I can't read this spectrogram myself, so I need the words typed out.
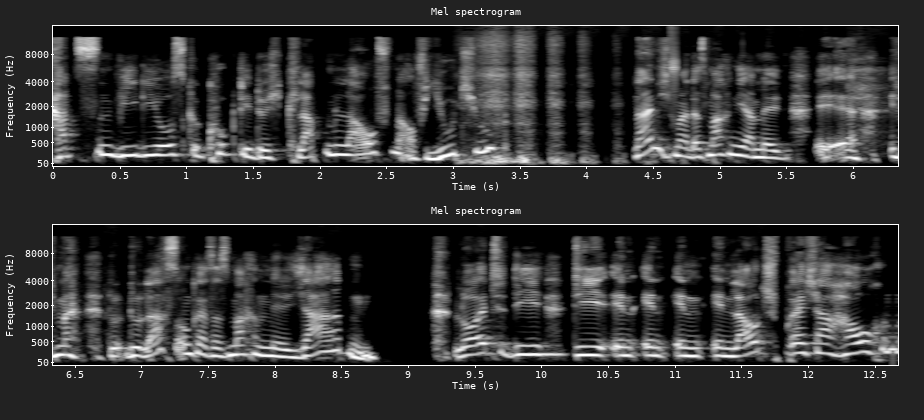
Katzenvideos geguckt, die durch Klappen laufen auf YouTube? Nein, ich meine, das machen ja, äh, äh, ich meine, du, du lachst, Unkas, das machen Milliarden. Leute, die, die in, in, in, in Lautsprecher hauchen.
